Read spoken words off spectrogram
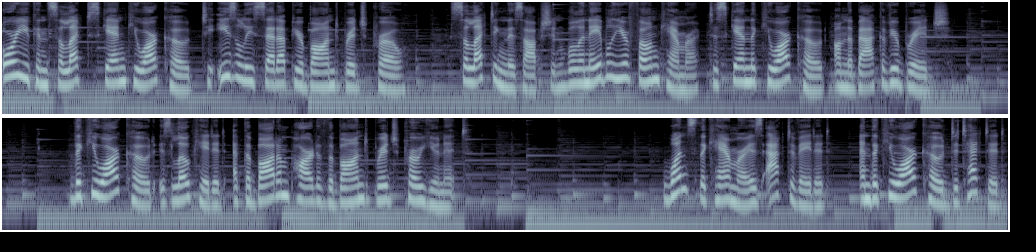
Or you can select Scan QR Code to easily set up your Bond Bridge Pro. Selecting this option will enable your phone camera to scan the QR code on the back of your bridge. The QR code is located at the bottom part of the Bond Bridge Pro unit. Once the camera is activated and the QR code detected,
